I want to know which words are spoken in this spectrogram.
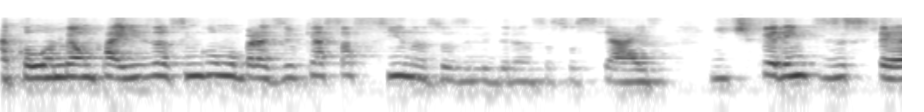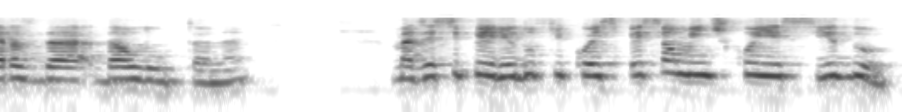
A Colômbia é um país, assim como o Brasil, que assassina suas lideranças sociais de diferentes esferas da, da luta, né? Mas esse período ficou especialmente conhecido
